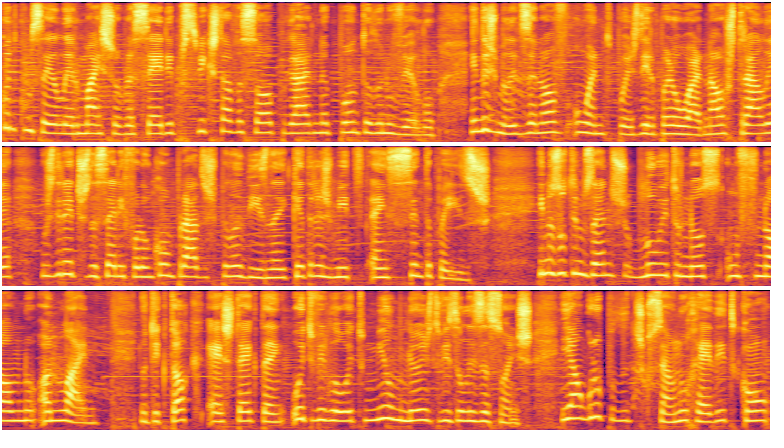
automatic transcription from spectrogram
Quando comecei a ler mais sobre a série, percebi que estava só a pegar na ponta do novelo. Em 2019, um ano depois de ir para o ar na Austrália, os direitos da série foram comprados pela Disney, que a transmite em 60 países. E nos últimos anos, Bluey tornou-se um fenómeno online. No TikTok, a hashtag tem 8,8 mil milhões de visualizações e há um grupo de discussão no Reddit com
